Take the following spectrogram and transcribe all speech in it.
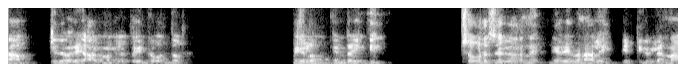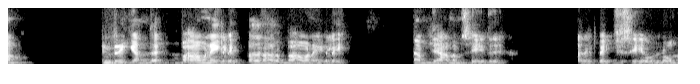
நாம் இதுவரை ஆகமங்களை பயின்று வந்தோம். மேலும் இன்றைக்கு சோடசகாரண நிறைவு நாளை எட்டியுள்ள நாம் இன்றைக்கு அந்த பாவனைகளை பதினாறு பாவனைகளை நாம் தியானம் செய்து அதை பயிற்சி செய்ய உள்ளோம்.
